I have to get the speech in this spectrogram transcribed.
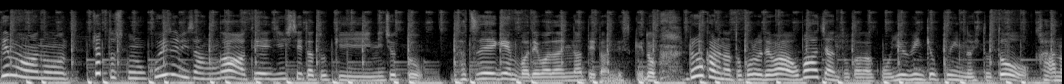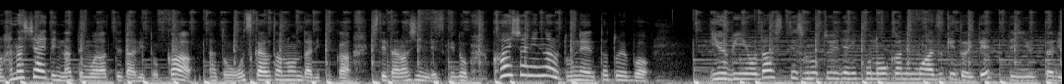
でもあのちょっとこの小泉さんが提示してた時にちょっと撮影現場で話題になってたんですけどローカルなところではおばあちゃんとかがこう郵便局員の人とかあの話し相手になってもらってたりとかあとお使いを頼んだりとかしてたらしいんですけど会社になるとね例えば郵便を出してそのついでにこのお金も預けといてって言ったり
